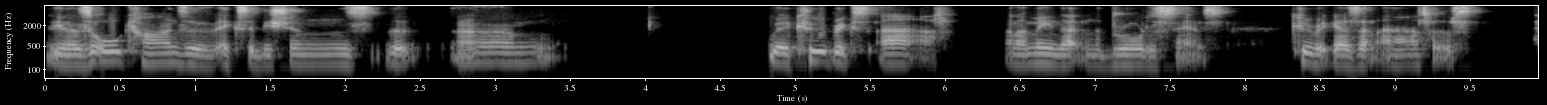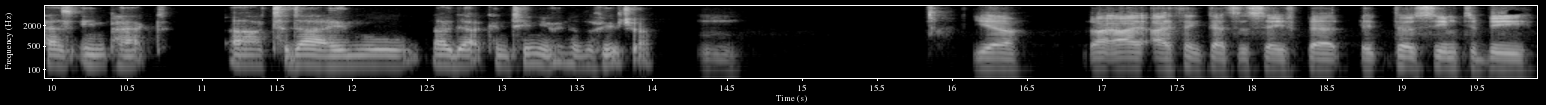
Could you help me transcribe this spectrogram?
you know, there's all kinds of exhibitions that um, where Kubrick's art, and I mean that in the broader sense, Kubrick as an artist has impact uh, today and will no doubt continue into the future. Mm. Yeah, I, I think that's a safe bet. It does seem to be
